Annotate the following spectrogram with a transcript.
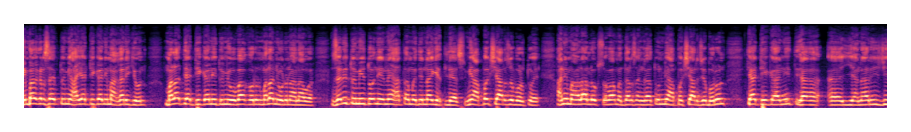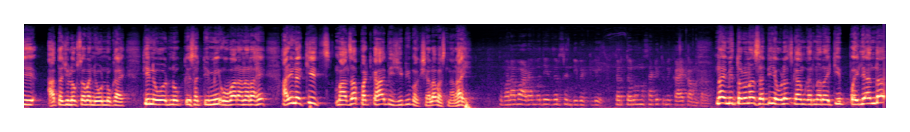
निंबाळकर साहेब तुम्ही हा या ठिकाणी माघारी घेऊन मला त्या ठिकाणी तुम्ही उभा करून मला निवडून आणावं. जरी तुम्ही तो निर्णय हातामध्ये न घेतल्यास मी अपक्ष अर्ज भरतो आहे आणि माळा लोकसभा मतदारसंघातून मी अपक्ष अर्ज भरून त्या ठिकाणी त्या येणारी जी आता जी लोकसभा निवडणूक आहे ती निवडणुकीसाठी मी उभा राहणार आहे आणि नक्कीच माझा फटका हा बी जे पी पक्षाला बसणार आहे. तुम्हाला वाड्यामध्ये जर संधी भेटली तर तरुणासाठी तुम्ही काय काम कराल? नाही मी तरुणासाठी एवढंच काम करणार आहे की पहिल्यांदा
